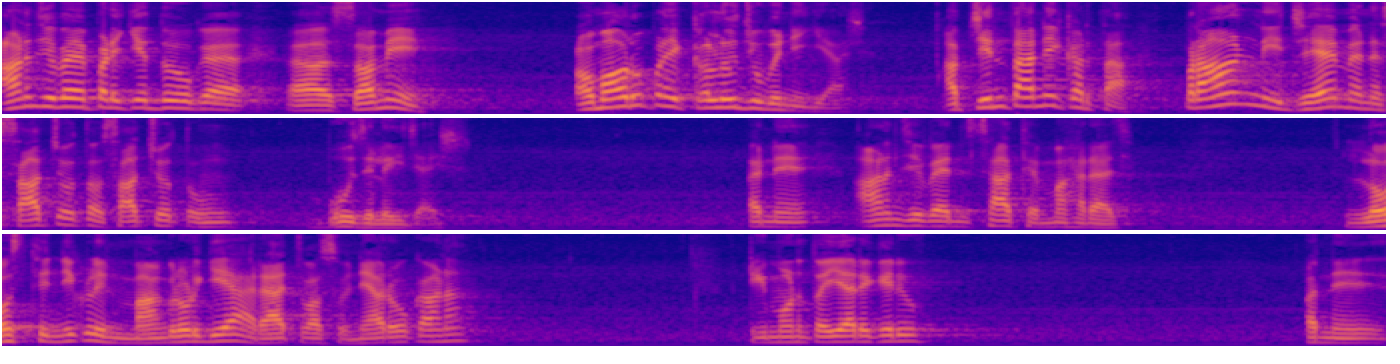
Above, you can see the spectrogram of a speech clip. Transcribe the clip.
આણજીભાઈ પણ કીધું કે સ્વામી, અમારું પણ એ કલેજું બની ગયા છે. આપ ચિંતા નહીં કરતા. પ્રાણની જેમ એને સાચો તો સાચો તો હું ભૂજ લઈ જઈશ. અને આણજીભાઈની સાથે મહારાજ લોસથી નીકળીને માંગરોળ ગયા, રાતવાસો ન્યારો કાણા. ટીમણ તૈયાર કર્યું. અને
